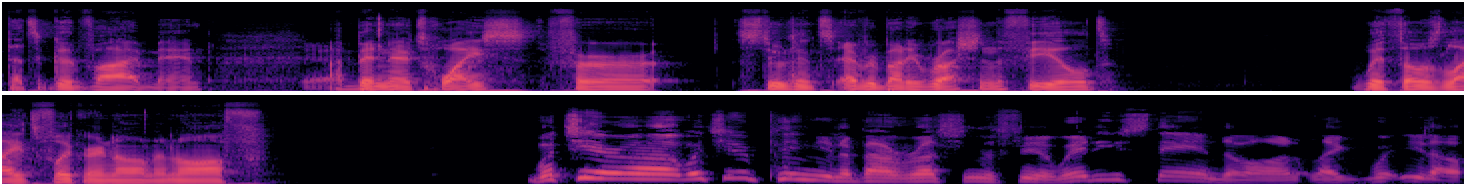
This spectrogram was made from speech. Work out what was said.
that's a good vibe, man. Yeah. I've been there twice for students, everybody rushing the field with those lights flickering on and off. What's your uh, what's your opinion about rushing the field? Where do you stand on like what you know?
